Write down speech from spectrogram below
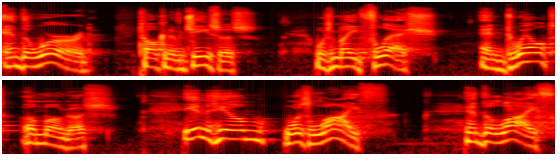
And the Word, talking of Jesus, was made flesh and dwelt among us. In him was life, and the life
